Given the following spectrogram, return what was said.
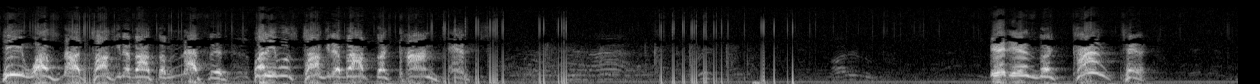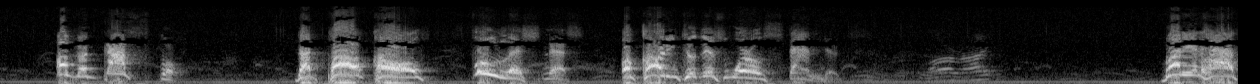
he was not talking about the method, but he was talking about the content. It is the content of the gospel that Paul calls foolishness according to this world's standards. But it has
